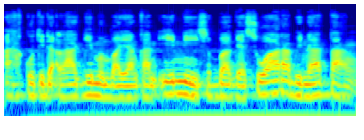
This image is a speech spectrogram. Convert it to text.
Aku tidak lagi membayangkan ini sebagai suara binatang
